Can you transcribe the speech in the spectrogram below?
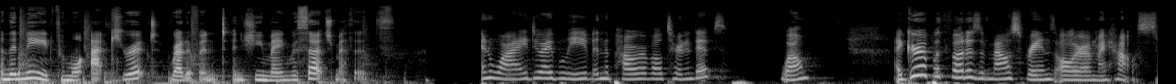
and the need for more accurate, relevant, and humane research methods. And why do I believe in the power of alternatives? Well, I grew up with photos of mouse brains all around my house.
